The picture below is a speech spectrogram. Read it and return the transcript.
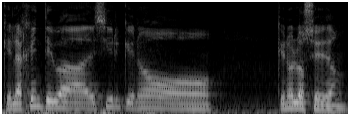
Que la gente iba a decir que no, que no lo cedan.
